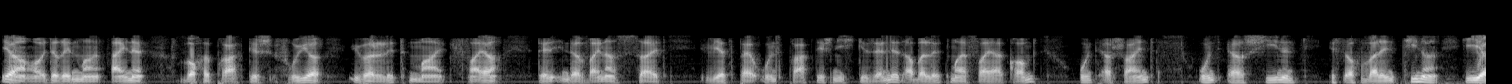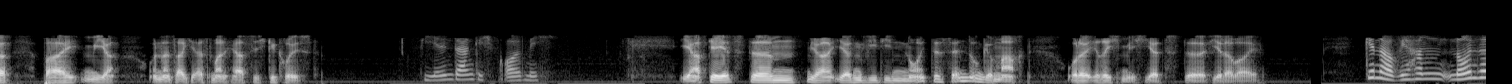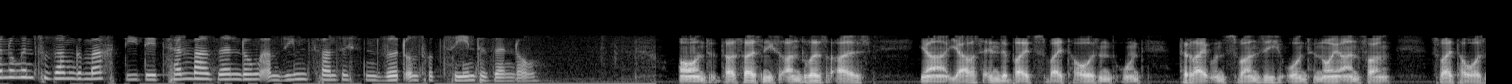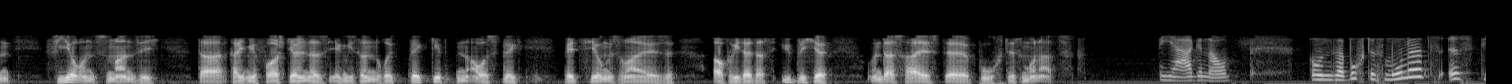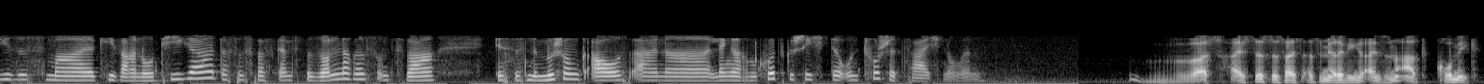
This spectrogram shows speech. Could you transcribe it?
Ja, heute reden wir eine Woche praktisch früher über Lit My Fire, denn in der Weihnachtszeit wird bei uns praktisch nicht gesendet, aber Lit My Fire kommt und erscheint und erschienen ist auch Valentina hier bei mir. Und dann sage ich erstmal herzlich gegrüßt. Vielen Dank, ich freue mich. Ihr habt ja jetzt ähm, ja irgendwie die neunte Sendung gemacht, oder irre ich mich jetzt äh, hier dabei? Genau, wir haben neun Sendungen zusammen gemacht. Die Dezember-Sendung am 27. wird unsere zehnte Sendung. Und das heißt nichts anderes als ja, Jahresende bei 2023 und Neuanfang 2024. Da kann ich mir vorstellen, dass es irgendwie so einen Rückblick gibt, einen Ausblick, beziehungsweise auch wieder das Übliche und das heißt äh, Buch des Monats. Ja, genau. Unser Buch des Monats ist dieses Mal Kivano Tiger. Das ist was ganz Besonderes und zwar ist es eine Mischung aus einer längeren Kurzgeschichte und Tuschezeichnungen. Was heißt das? Das heißt also mehr oder weniger eine, so eine Art Comic.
